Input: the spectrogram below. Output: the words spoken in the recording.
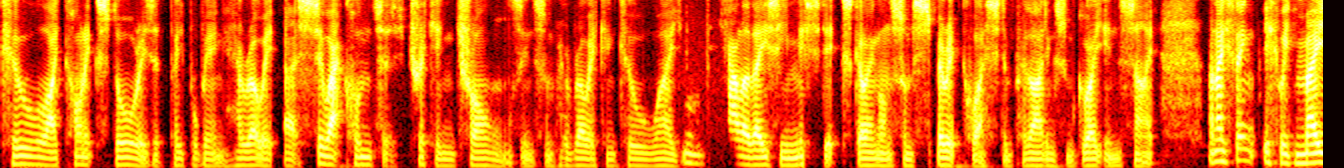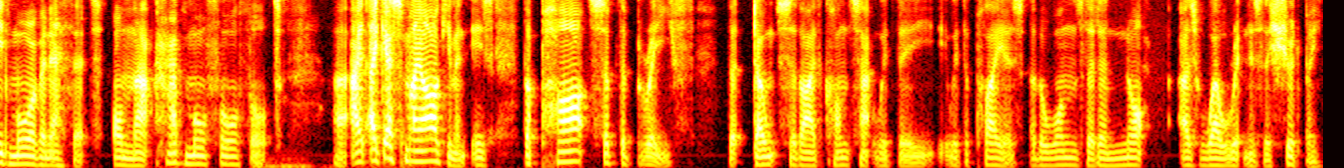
cool, iconic stories of people being heroic, uh, Suaq hunters tricking trolls in some heroic and cool way. Mm. Kallavesi mystics going on some spirit quest and providing some great insight. And I think if we'd made more of an effort on that, had more forethought, uh, I, I, guess my argument is the parts of the brief that don't survive contact with the with the players are the ones that are not as well written as they should be.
